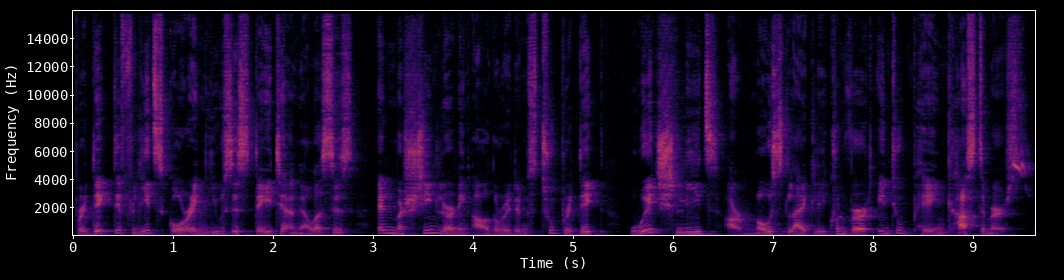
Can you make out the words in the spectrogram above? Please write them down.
predictive lead scoring uses data analysis and machine learning algorithms to predict which leads are most likely to convert into paying customers.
